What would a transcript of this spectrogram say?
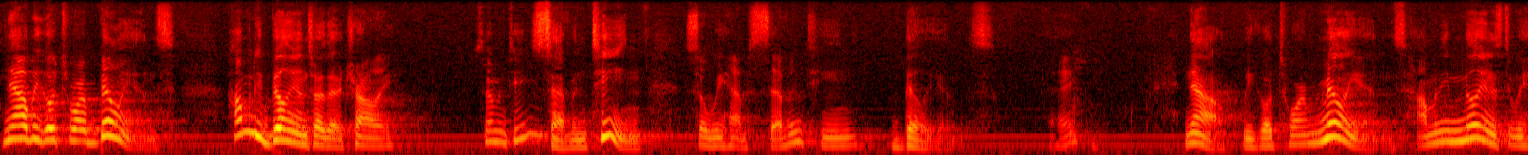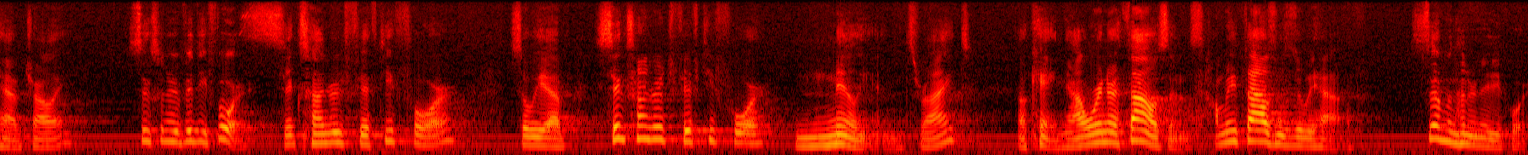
Now we go to our billions. How many billions are there, Charlie? 17? 17. So we have 17 billions. Okay? Now we go to our millions. How many millions do we have, Charlie? 654. 654. So we have 654 millions, right? Okay, now we're in our thousands. How many thousands do we have? 784.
